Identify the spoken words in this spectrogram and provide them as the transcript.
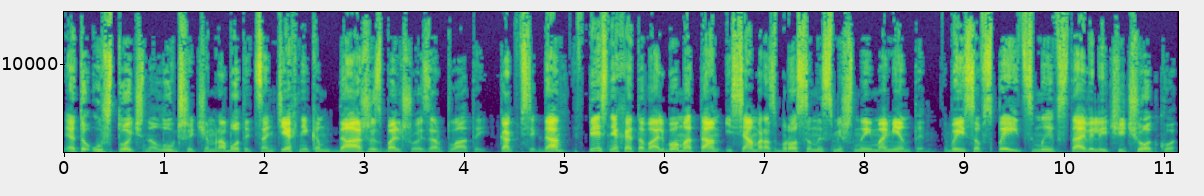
Это уж точно лучше, чем работать сантехником даже с большой зарплатой. Как всегда, в песнях этого альбома там и сям разбросаны смешные моменты. В Ace of Spades мы вставили чечетку,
